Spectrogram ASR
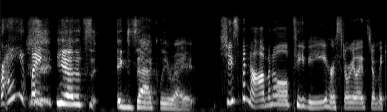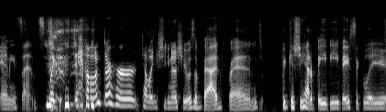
right? Like Yeah, that's exactly right. she's phenomenal TV. Her storylines don't make any sense. Like down to her telling Scheana she was a bad friend because she had a baby, basically.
